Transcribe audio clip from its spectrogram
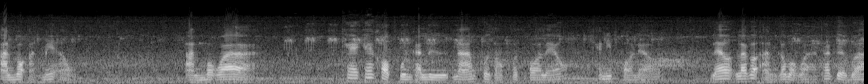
อ่านบอกอ่านไม่เอา อ่านบอกว่า แค่แค่ขอบคุณกันหรือน้ำคนสองคนพอแล้ว แค่นี้พอแล้ว แล้วแล้วก็อ่านก็บอกว่าถ้าเกิดว่า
